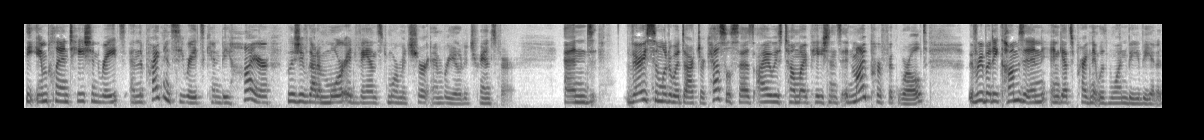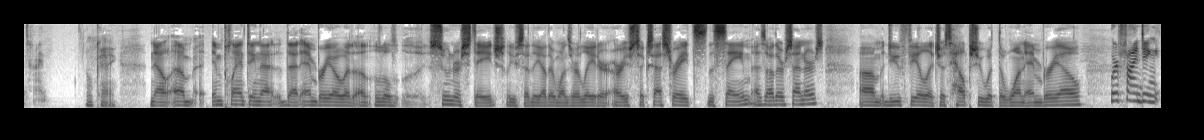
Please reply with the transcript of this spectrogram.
the implantation rates and the pregnancy rates can be higher because you've got a more advanced, more mature embryo to transfer. And very similar to what Dr. Kessel says, I always tell my patients in my perfect world, everybody comes in and gets pregnant with one baby at a time. Okay. Now, um, implanting that, that embryo at a little sooner stage, you said the other ones are later, are your success rates the same as other centers? Um, do you feel it just helps you with the one embryo? We're finding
